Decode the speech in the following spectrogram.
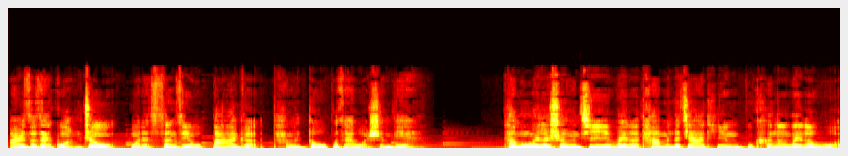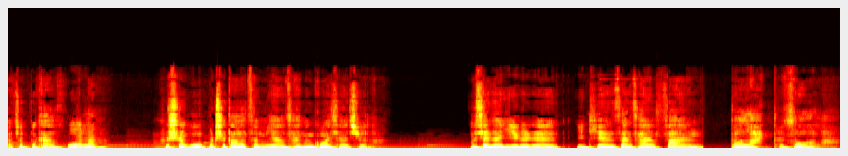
儿子在广州，我的孙子有八个，他们都不在我身边。”他们为了生计，为了他们的家庭，不可能为了我就不干活了。可是我不知道怎么样才能过下去了。我现在一个人，一天三餐饭都懒得做了。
